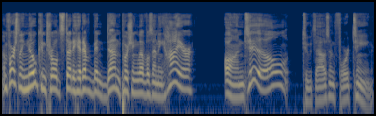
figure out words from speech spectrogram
Unfortunately, no controlled study had ever been done pushing levels any higher until 2014.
